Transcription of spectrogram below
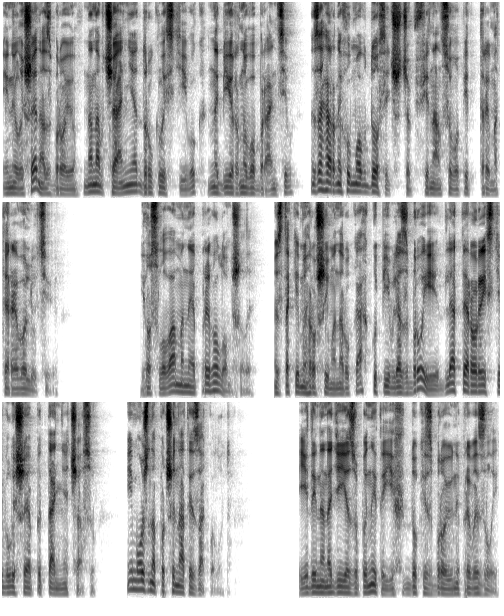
І не лише на зброю, на навчання, друк листівок, набір новобранців. За гарних умов досить, щоб фінансово підтримати революцію. Його слова мене приголомшили. З такими грошима на руках купівля зброї для терористів лише питання часу, і можна починати заколот. Єдина надія зупинити їх, доки зброю не привезли.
